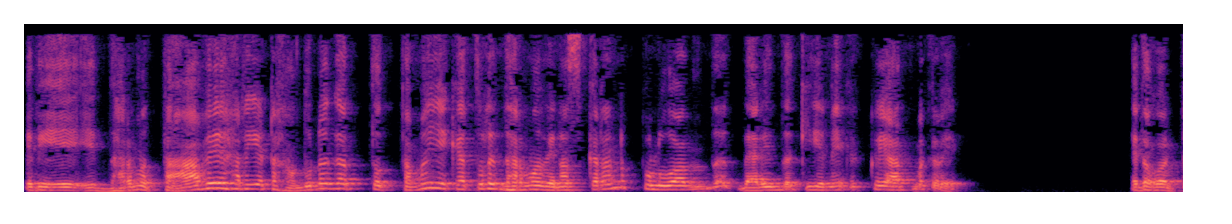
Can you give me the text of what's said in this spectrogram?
ඉතින් මේ මේ ධර්මතාවය හරියට හඳුනාගත්තොත් තමයි ඒක ඇතුලේ ධර්ම වෙනස් කරන්න පුළුවන්ද බැරිද කියන එක ක්‍රියාත්මක වෙන්නේ. එතකොට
